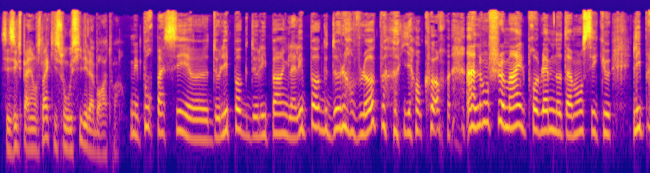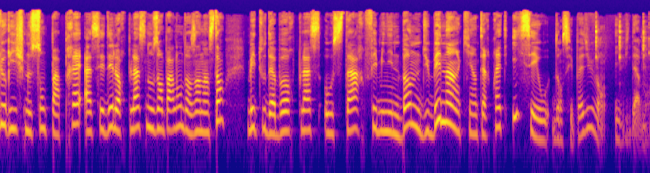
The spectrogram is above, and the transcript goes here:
ces expériences-là qui sont aussi des laboratoires. Mais pour passer euh, de l'époque de l'épingle à l'époque de l'enveloppe, il y a encore un long chemin et le problème notamment c'est que les plus riches ne sont pas prêts à céder leur place. Nous en parlons dans un instant. Mais tout d'abord, place aux stars féminines band du Bénin qui interprètent ICO dans C'est pas du vent, évidemment.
